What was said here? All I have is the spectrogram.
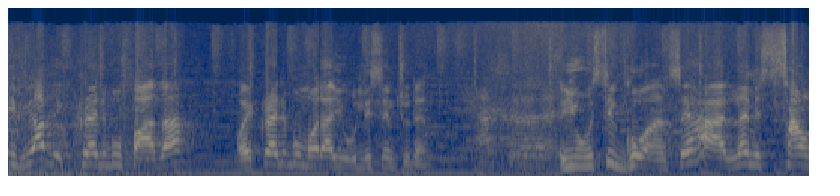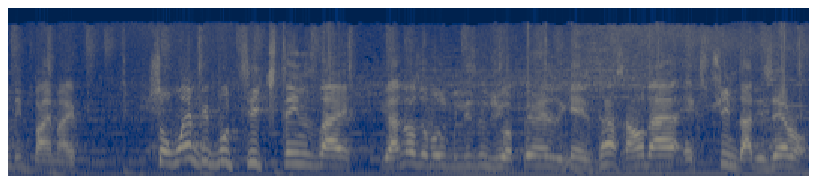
If you have a credible father or a credible mother, you will listen to them. You will still go and say, ah, let me sound it by my. So when people teach things like you are not supposed to be listening to your parents again, that's another extreme that is error.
